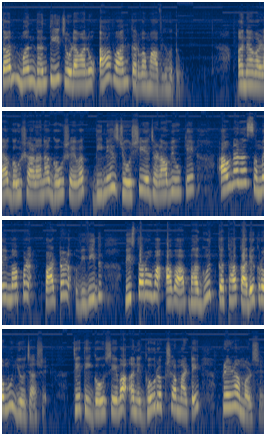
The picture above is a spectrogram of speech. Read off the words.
તન, મન, ધનથી જોડાવાનું આહ્વાન કરવામાં આવ્યું હતું. અનાવાડા ગૌશાળાના ગૌસેવક દિનેશ જોશીએ જણાવ્યું કે, આવનારા સમયમાં પણ પાટણ વિવિધ વિસ્તારોમાં આવા ભાગવત કથા કાર્યક્રમો યોજાશે, જેથી ગૌસેવા અને ગૌરક્ષા માટે પ્રેરણા મળશે.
